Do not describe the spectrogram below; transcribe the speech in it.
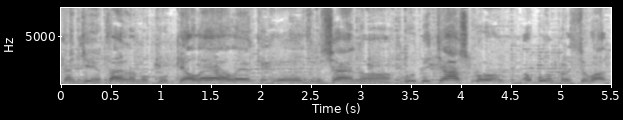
в континентальному кубці. Але, але е, звичайно, буде тяжко, ну будемо працювати.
